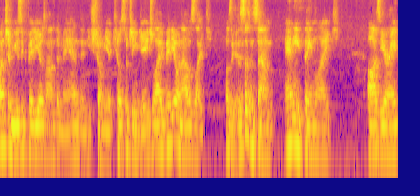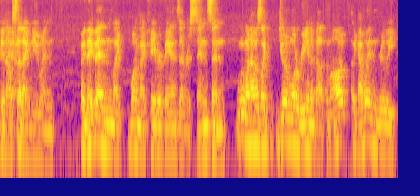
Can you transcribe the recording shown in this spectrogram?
bunch of music videos on demand, and he showed me a Killswitch Engage live video, and I was like, I was like, this doesn't sound anything like Ozzy or anything else that I knew. And I mean, they've been like one of my favorite bands ever since. And when I was like doing more reading about them, all like I wouldn't really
